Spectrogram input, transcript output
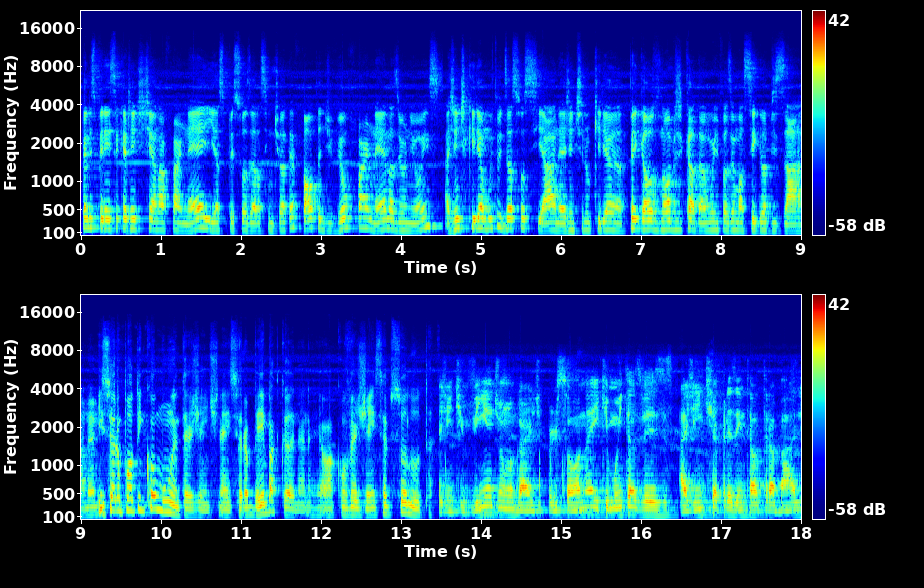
pela experiência que a gente tinha na Farné e as pessoas elas sentiam até falta de ver o Farné nas reuniões, a gente queria muito desassociar, né? A gente não queria pegar os nomes de cada um e fazer uma sigla bizarra, né? Isso era um ponto em comum entre a gente, né? Isso era bem bacana, né? É uma convergência absoluta. A gente vinha de um lugar de persona e que muitas vezes a gente apresentar o trabalho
